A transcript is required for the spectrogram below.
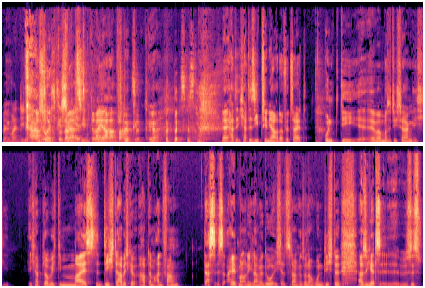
wenn man die Tage so, zusammenziehen Drei Jahre am Stück. Ja. Das ist ja, hatte, ich hatte 17 Jahre dafür Zeit. Und die, äh, man muss natürlich sagen, ich, ich habe, glaube ich, die meiste Dichte habe ich gehabt am Anfang. Das ist, hält man auch nicht lange durch, sozusagen in so einer hohen Dichte. Also jetzt äh, ist es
